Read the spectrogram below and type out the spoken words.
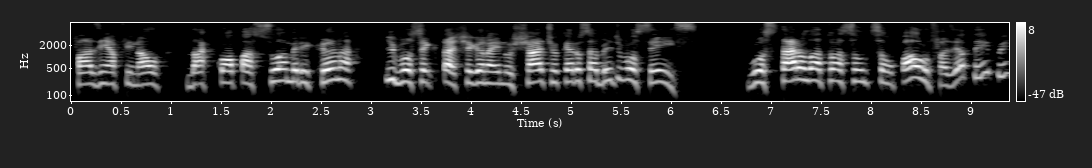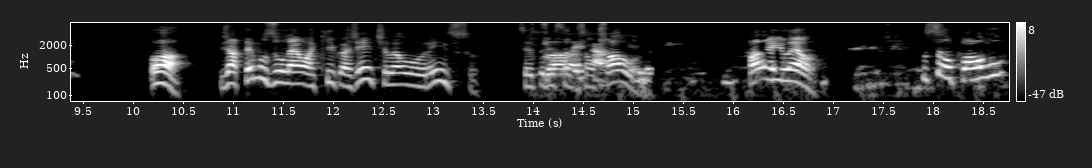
fazem a final da Copa Sul-Americana. E você que está chegando aí no chat, eu quero saber de vocês. Gostaram da atuação de São Paulo? Fazia tempo, hein? Ó, já temos o Léo aqui com a gente, Léo Lourenço, setorista de São Paulo. Fala aí, Léo. O São Paulo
